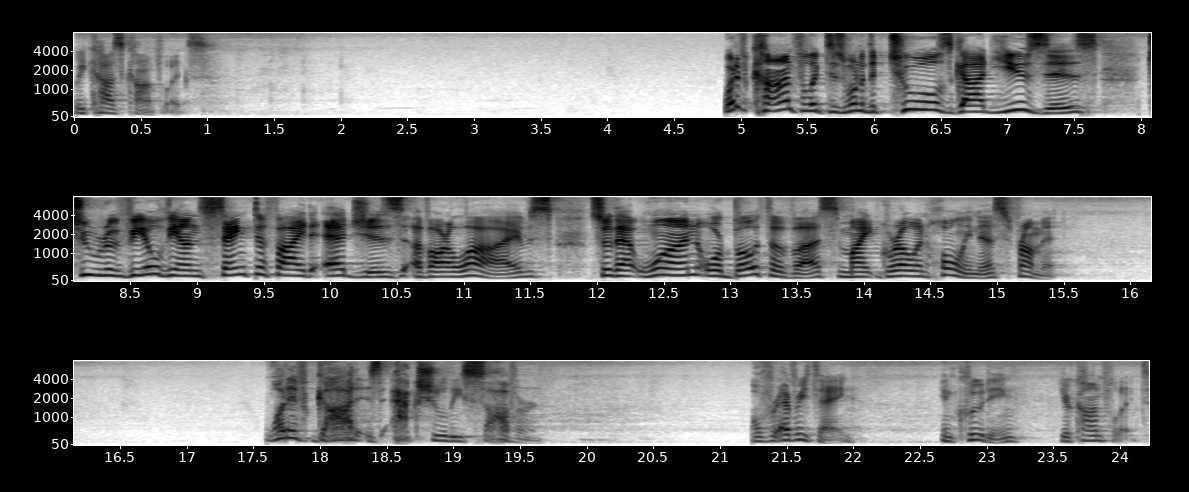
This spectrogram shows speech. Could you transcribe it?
we cause conflicts. What if conflict is one of the tools God uses to reveal the unsanctified edges of our lives so that one or both of us might grow in holiness from it? What if God is actually sovereign over everything, including your conflict?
